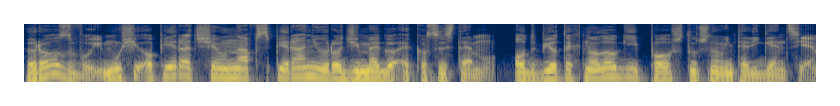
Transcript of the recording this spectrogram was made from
Rozwój musi opierać się na wspieraniu rodzimego ekosystemu, od biotechnologii po sztuczną inteligencję,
